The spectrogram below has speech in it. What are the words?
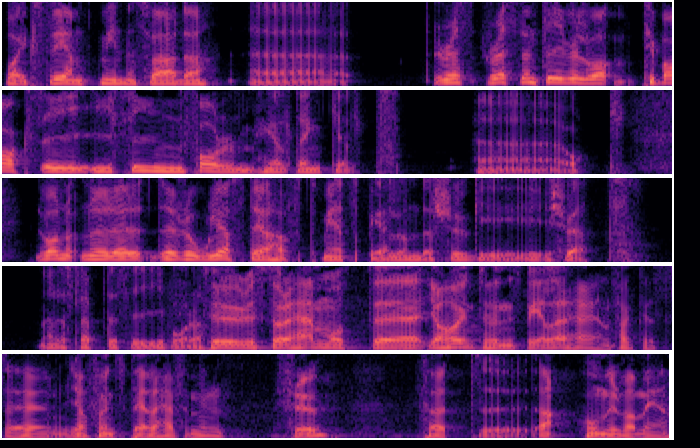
var extremt minnesvärda. Eh, Resident Evil var tillbaks i, i fin form helt enkelt. Eh, och det var nog det, det, roligaste jag haft med ett spel under 2021. När det släpptes i våras. Hur står det här mot, eh, jag har inte hunnit spela det här än faktiskt. Eh, jag får inte spela det här för min fru. För att eh, ja, hon vill vara med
